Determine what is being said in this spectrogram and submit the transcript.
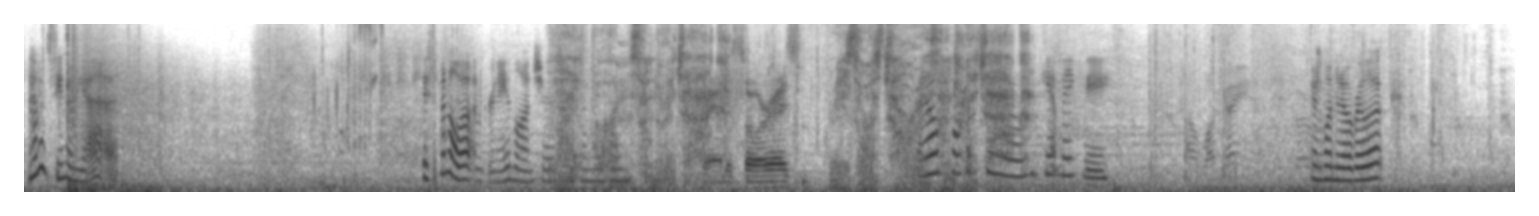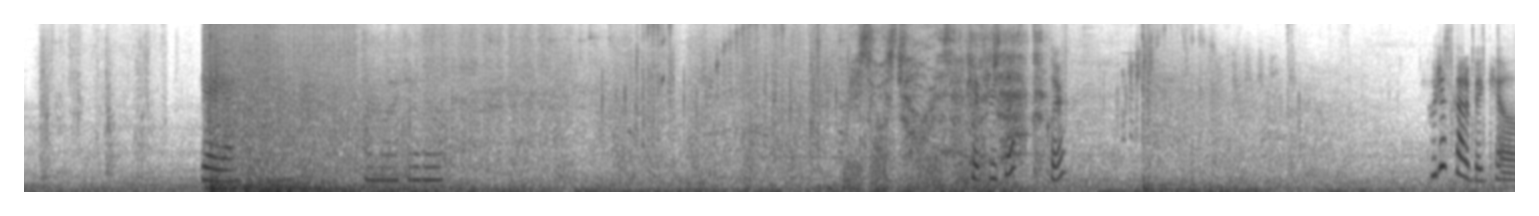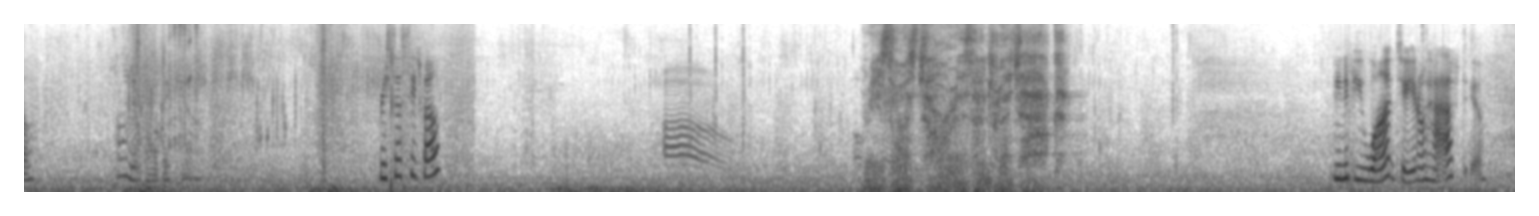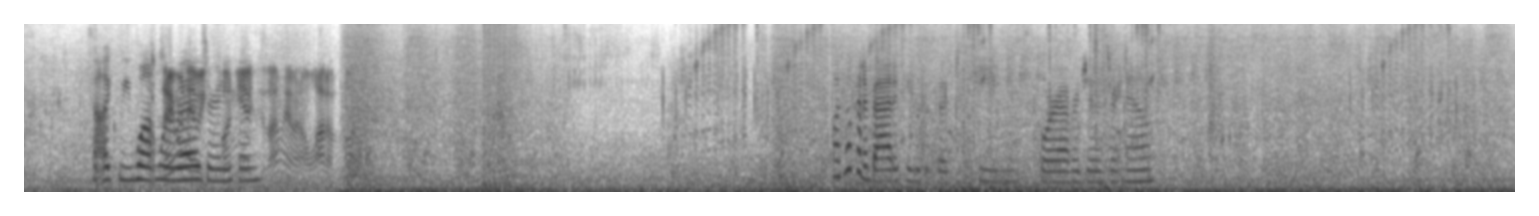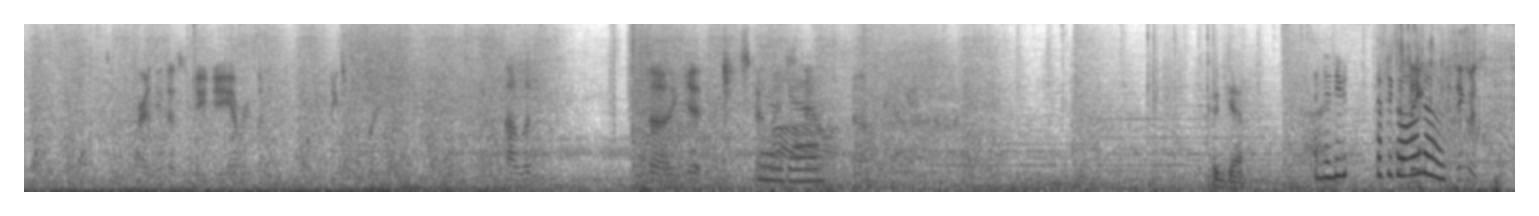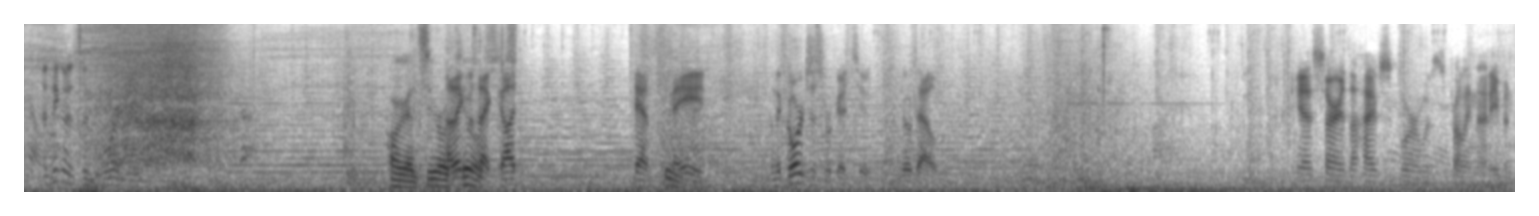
I haven't seen them yet. They spent a lot on grenade launchers for some reason. Is under attack. Brachiosaurus. Resource tower I don't want to. You can't make me. One guy in. There's one in overlook. Yeah, yeah. Oh no, I said overlook. Okay, it's attack. resist. Clear. Who just got a big kill? Someone just got a big kill. Resist C12? Oh. Resource tower is under attack. I mean, if you want to, you don't have to. It's not like we want more anyone res or having fun yet? anything. Because I'm having a lot of fun. Well, I feel kind of bad if you look at the team score averages right now. Alright, I think that's GG, everybody. Thanks for playing. Uh, let, uh, get There we Skylace go. down. Um, Good gap. And didn't even have to go I, think, on I think it was, I think it was the Gordon. Oh, we got zero I think it was that god damn fade. And the gorges were good too, no doubt. Yeah, sorry, the hive score was probably not even.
